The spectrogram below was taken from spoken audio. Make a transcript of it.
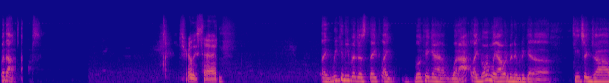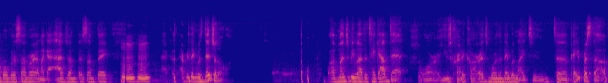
without jobs It's really sad. like we can even just think like looking at what I like, normally I would have been able to get a teaching job over the summer, like an adjunct or something, because Mm-hmm. everything was digital. A bunch of people had to take out debt or use credit cards more than they would like to to pay for stuff.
